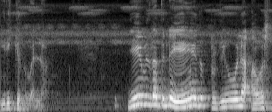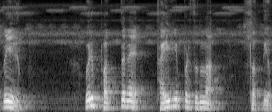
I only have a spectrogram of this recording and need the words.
ഇരിക്കുന്നുവല്ലോ. ജീവിതത്തിന്റെ ഏത് പ്രതികൂല അവസ്ഥയിലും ഒരു ഭക്തനെ ധൈര്യപ്പെടുത്തുന്ന സത്യം.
